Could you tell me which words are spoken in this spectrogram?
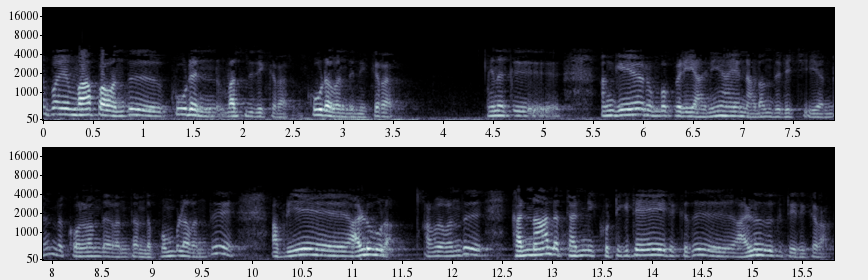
அப்போ என் பாப்பா வந்து கூட வந்து நிற்கிறார் கூட வந்து நிற்கிறார் எனக்கு அங்கேயே ரொம்ப பெரிய அநியாயம் நடந்துடுச்சு என்று அந்த குழந்தை வந்து அந்த பொம்பளை வந்து அப்படியே அழுகுறான் அவள் வந்து கண்ணால் தண்ணி கொட்டிக்கிட்டே இருக்குது அழுதுகிட்டு இருக்கிறான்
